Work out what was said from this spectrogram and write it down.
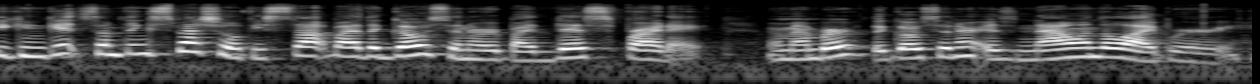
you can get something special if you stop by the Go Center by this Friday. Remember, the Go Center is now in the library.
